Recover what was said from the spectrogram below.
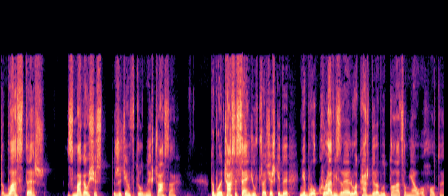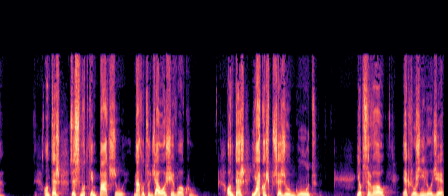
to Boaz też zmagał się z życiem w trudnych czasach. To były czasy sędziów przecież, kiedy nie było króla w Izraelu, a każdy robił to, na co miał ochotę. On też ze smutkiem patrzył na to, co działo się wokół. On też jakoś przeżył głód i obserwował, jak różni ludzie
